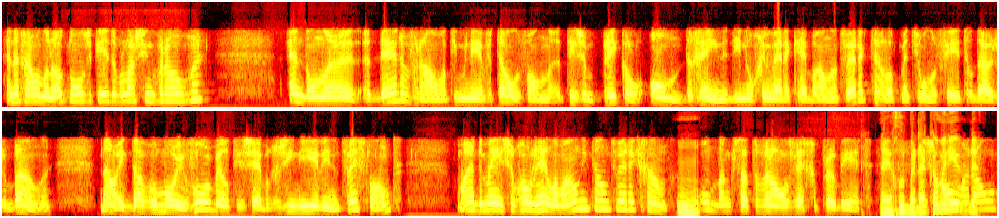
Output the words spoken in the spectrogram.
En dan gaan we dan ook nog eens een keer de belasting verhogen. En dan uh, het derde verhaal wat die meneer vertelde van... het is een prikkel om degene die nog geen werk hebben aan het werk te helpen... met die 140.000 banen. Nou, ik dacht wel mooie voorbeeldjes hebben gezien hier in het Westland... Maar de mensen gewoon helemaal niet aan het werk gaan. Hmm. Ondanks dat er van alles weggeprobeerd. Nee, goed, maar daar, kan meneer, daar,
